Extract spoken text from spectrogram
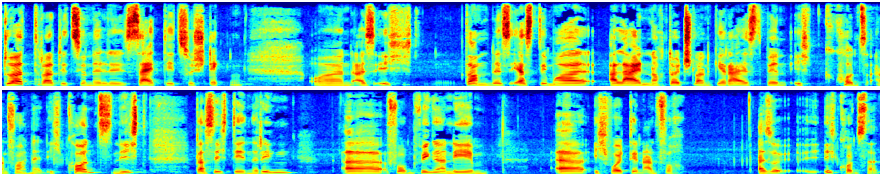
dort traditionelle Seite zu stecken. Und als ich dann das erste Mal allein nach Deutschland gereist bin, ich konnte es einfach nicht. Ich konnte es nicht, dass ich den Ring äh, vom Finger nehme. Äh, ich wollte den einfach also ich konnte es nicht.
